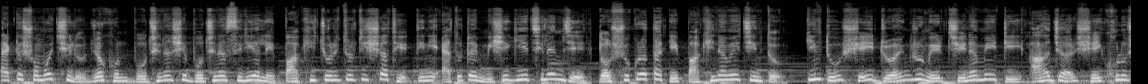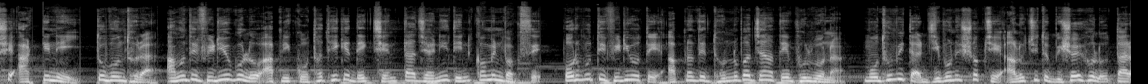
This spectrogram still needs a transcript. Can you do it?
একটা সময় ছিল যখন বোঝে না সে বোঝে না সিরিয়ালে পাখি চরিত্রটির সাথে তিনি এতটাই মিশে গিয়েছিলেন যে দর্শকরা তাকে পাখি নামে চিনত। কিন্তু সেই ড্রয়িং রুমের চেনা মেয়েটি আজ আর সেই খোলসে আটকে নেই। তো বন্ধুরা, আমাদের ভিডিওগুলো আপনি কোথা থেকে দেখছেন তা জানিয়ে দিন কমেন্ট বক্সে। পরবর্তী ভিডিওতে আপনাদের ধন্যবাদ জানাতে ভুলব না। মধুমিতার জীবনের সবচেয়ে আলোচিত বিষয় হল তার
